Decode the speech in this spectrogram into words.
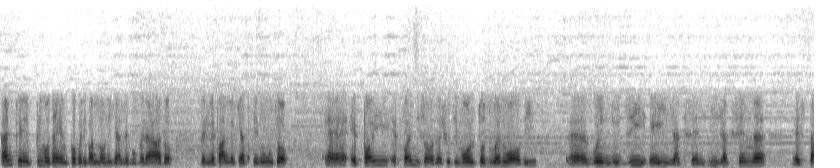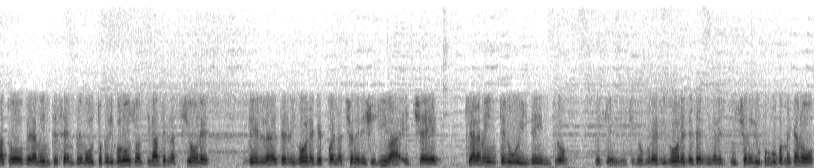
anche nel primo tempo per i palloni che ha recuperato, per le palle che ha tenuto eh, e, poi, e poi mi sono piaciuti molto due nuovi, eh, Guendouzi e Isaacsen. Isaacsen è stato veramente sempre molto pericoloso, al di là dell'azione del, del rigore che poi è l'azione decisiva e c'è chiaramente lui dentro, perché si procura il rigore e determina l'espulsione di Upamecano,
